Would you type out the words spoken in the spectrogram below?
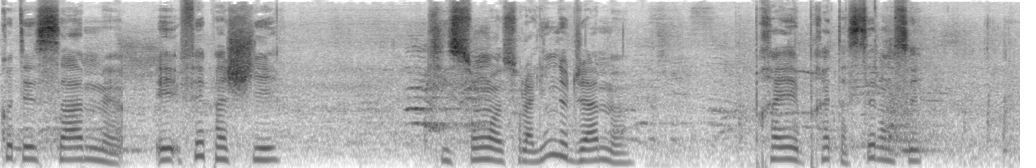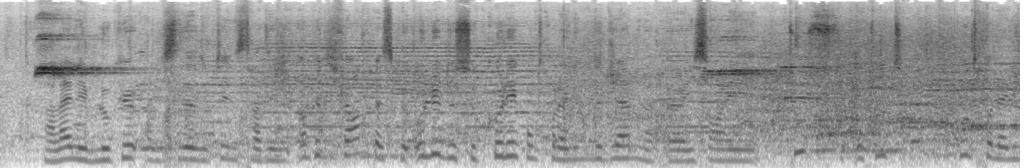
côté Sam et Fais pas chier qui sont sur la ligne de jam, prêts prêtes à s'élancer. Alors là, les bloqueux ont décidé d'adopter une stratégie un peu différente parce qu'au lieu de se coller contre la ligne de jam, ils sont allés tous et toutes contre la ligne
